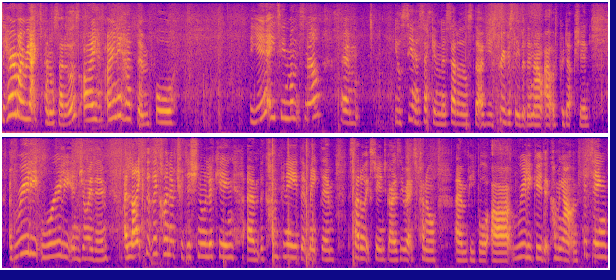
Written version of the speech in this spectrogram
So here are my Reactor Panel saddles. I have only had them for a year, 18 months now. Um, you'll see in a second the saddles that I've used previously but they're now out of production. I really, really enjoy them. I like that they're kind of traditional looking. Um, the company that make them, the Saddle Exchange guys, the Reactor Panel um, people are really good at coming out and fitting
